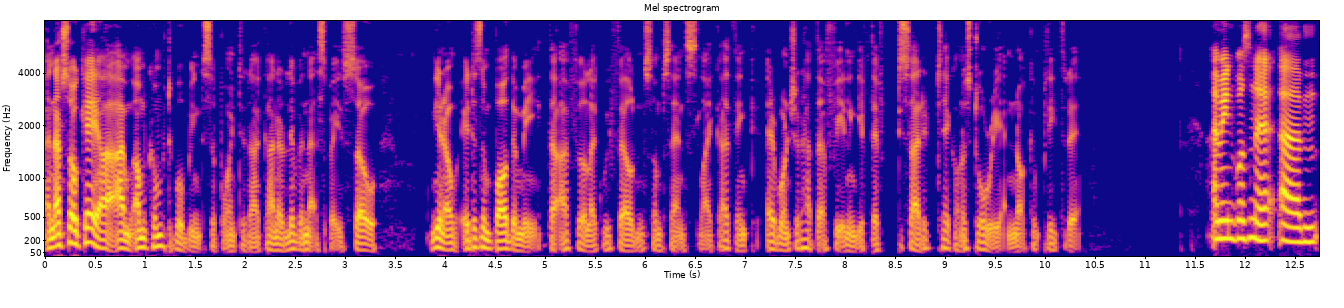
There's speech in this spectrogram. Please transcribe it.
and that's okay. I, I'm I'm comfortable being disappointed. I kind of live in that space, so you know it doesn't bother me that I feel like we failed in some sense. Like I think everyone should have that feeling if they've decided to take on a story and not completed it. I mean, wasn't it um,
